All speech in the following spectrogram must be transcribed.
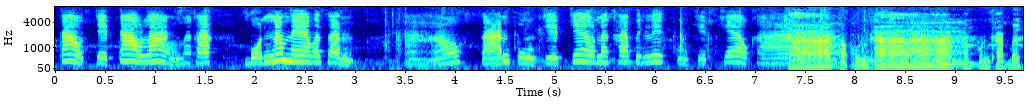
379 79ล่างนะคะ บนน้ำแนววสันอ่าเอาสารปู่เกตแก้วนะคะ เป็นเลขปู่เกตแก้วค่ะ ครับขอบคุณครับขอบคุณครับเบิก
